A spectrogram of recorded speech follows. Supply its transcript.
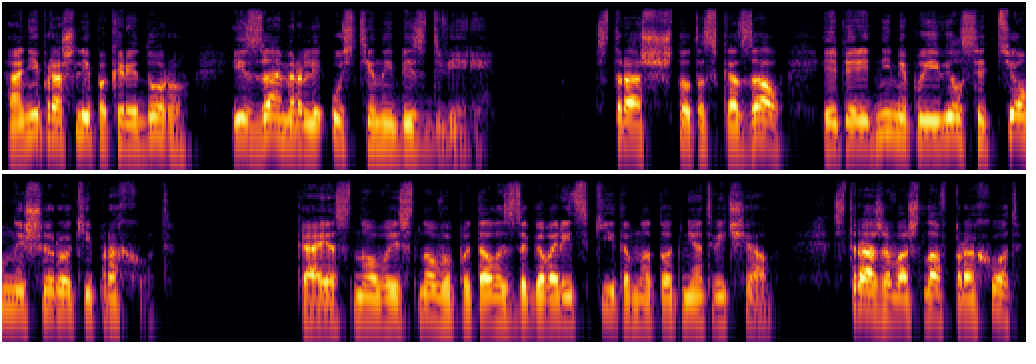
Они прошли по коридору и замерли у стены без двери. Страж что-то сказал, и перед ними появился темный широкий проход. Кая снова и снова пыталась заговорить с Китом, но тот не отвечал. Стража вошла в проход,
